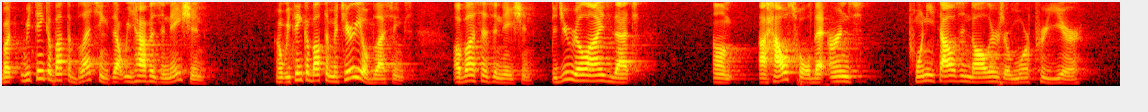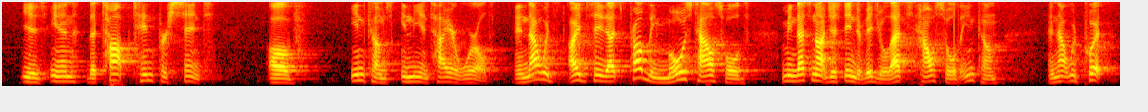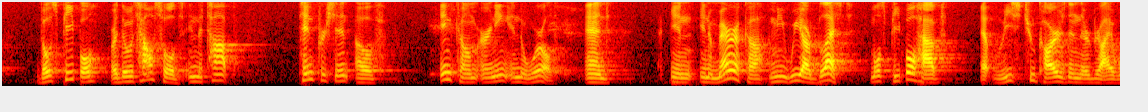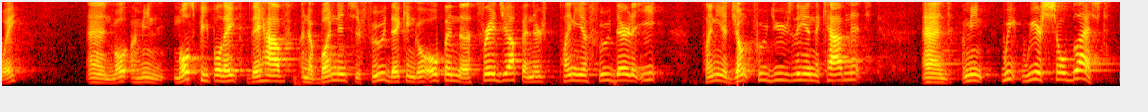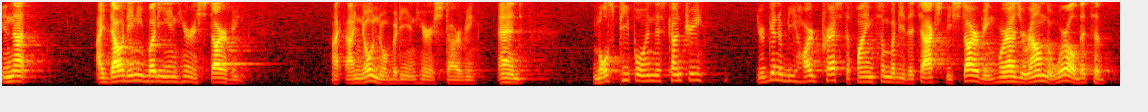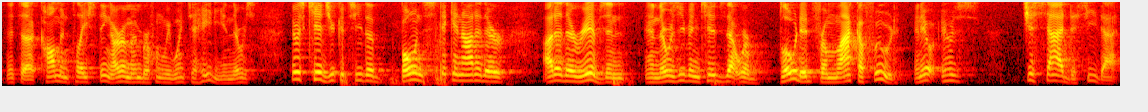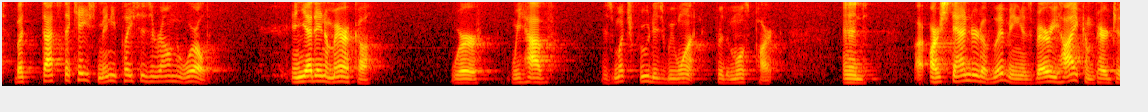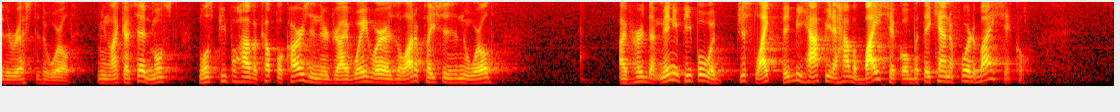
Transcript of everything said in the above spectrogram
But we think about the blessings that we have as a nation, and we think about the material blessings of us as a nation. Did you realize that um, a household that earns $20,000 or more per year is in the top 10% of incomes in the entire world? And that would, I'd say that's probably most households. I mean, that's not just individual, that's household income. And that would put those people or those households in the top 10% of income earning in the world. And in, in America, I mean, we are blessed. Most people have at least two cars in their driveway. And mo- I mean, most people, they, they have an abundance of food. They can go open the fridge up and there's plenty of food there to eat, plenty of junk food usually in the cabinets. And I mean, we, we are so blessed in that I doubt anybody in here is starving. I, I know nobody in here is starving. And most people in this country, you're going to be hard pressed to find somebody that's actually starving. Whereas around the world, that's a, that's a commonplace thing. I remember when we went to Haiti and there was, there was kids, you could see the bones sticking out of their, out of their ribs. And, and there was even kids that were bloated from lack of food. And it, it was just sad to see that. But that's the case many places around the world. And yet in America, where we have as much food as we want for the most part. And our standard of living is very high compared to the rest of the world. I mean, like I said, most, most people have a couple cars in their driveway, whereas a lot of places in the world, I've heard that many people would just like, they'd be happy to have a bicycle, but they can't afford a bicycle.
